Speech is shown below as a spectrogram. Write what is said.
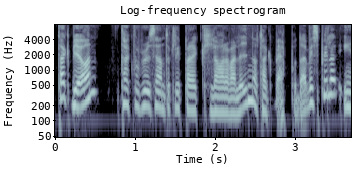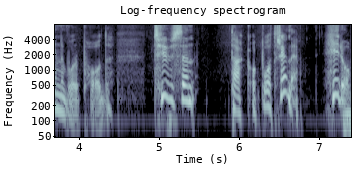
Tack Björn. Tack vår producent och klippare Klara Wallin och tack Beppo där vi spelar in vår podd. Tusen tack och på återseende. Hej då!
